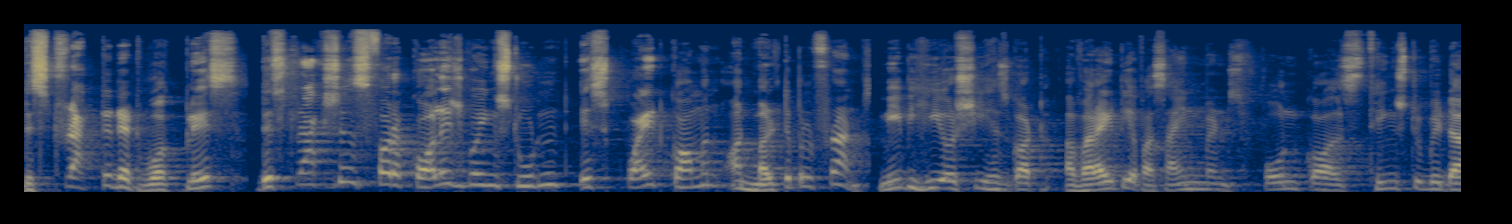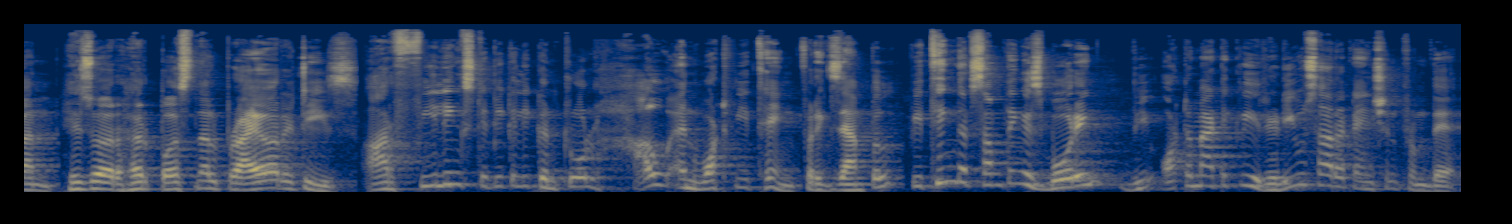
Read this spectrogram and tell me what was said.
distracted at workplace. Distractions for a college going student is quite common on multiple fronts. Maybe he or she has got a variety of assignments, phone calls, things to be done, his or her personal priorities. Our feelings typically control how and what we think. For example, we think that something is boring, we automatically reduce our attention from there.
